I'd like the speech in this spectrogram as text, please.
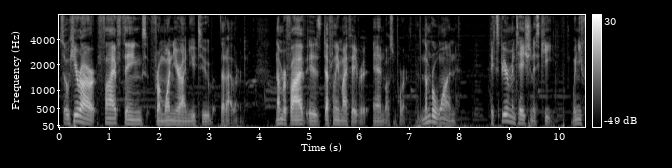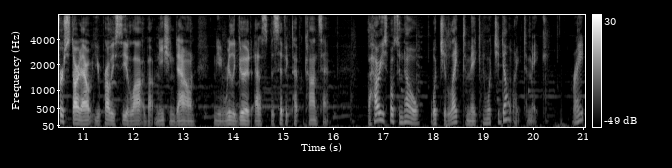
So here are five things from one year on YouTube that I learned. Number five is definitely my favorite and most important. Number one, experimentation is key. When you first start out, you probably see a lot about niching down and getting really good at a specific type of content. But how are you supposed to know what you like to make and what you don't like to make, right?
